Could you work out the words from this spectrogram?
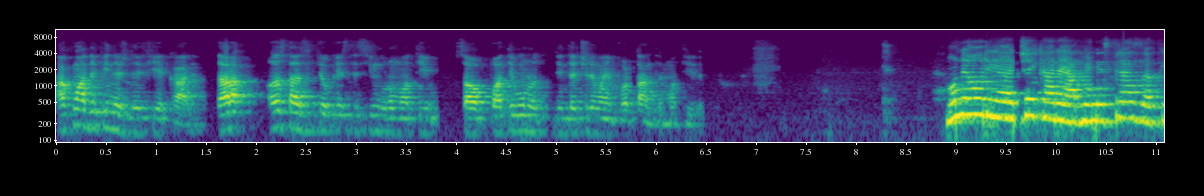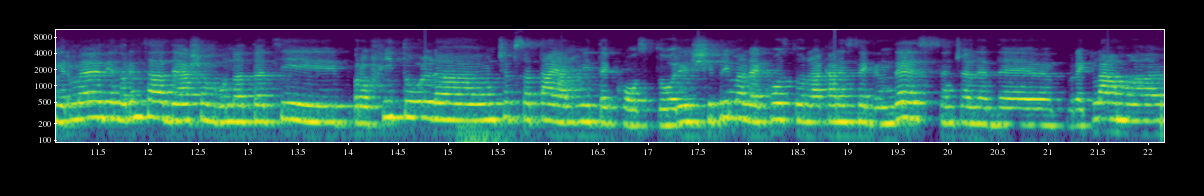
acum depinde și de fiecare. Dar ăsta zic eu că este singurul motiv sau poate unul dintre cele mai importante motive. Uneori, eh, cei care administrează firme, din dorința de a-și îmbunătăți profitul, eh, încep să taie anumite costuri și primele costuri la care se gândesc sunt cele de reclamă,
